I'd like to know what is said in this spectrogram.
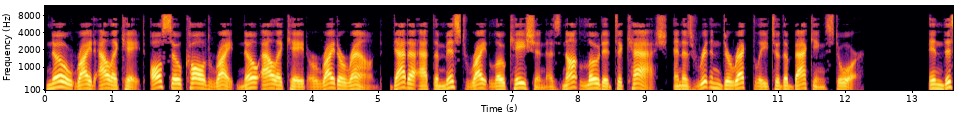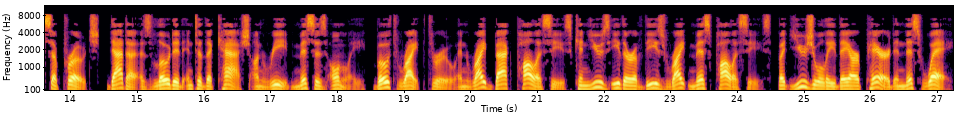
No write allocate also called write no allocate or write around, data at the missed write location is not loaded to cache, and is written directly to the backing store. In this approach, data is loaded into the cache on read misses only. Both write-through and write-back policies can use either of these write-miss policies, but usually they are paired in this way,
